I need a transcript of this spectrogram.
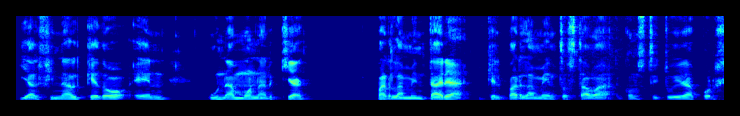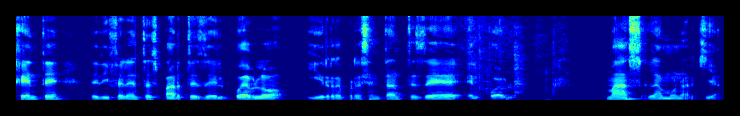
y al final quedó en una monarquía parlamentaria, que el parlamento estaba constituida por gente de diferentes partes del pueblo y representantes del pueblo, más la monarquía.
